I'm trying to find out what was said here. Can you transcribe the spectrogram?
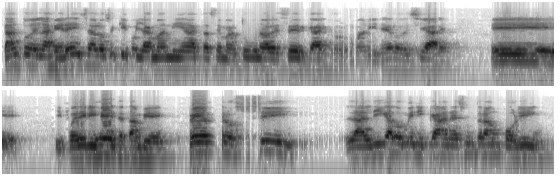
tanto en la gerencia de los equipos, ya Maniata se mantuvo una vez cerca con Marinero de Ciares, eh, y fue dirigente también, pero sí, la Liga Dominicana es un trampolín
